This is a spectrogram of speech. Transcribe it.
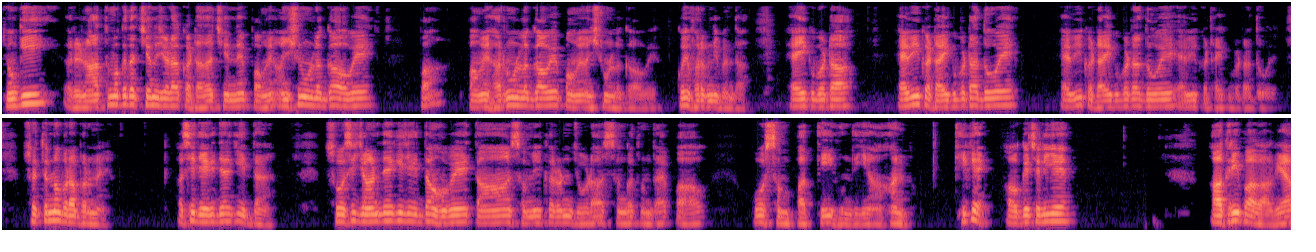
ਕਿਉਂਕਿ ਰਿਣਾਤਮਕ ਦਾ ਚਿੰਨ੍ਹ ਜਿਹੜਾ ਘਟਾ ਦਾ ਚਿੰਨ੍ਹ ਹੈ, ਭਾਵੇਂ ਅੰਸ਼ ਨੂੰ ਲੱਗਾ ਹੋਵੇ, ਭਾ- ਭਾਵੇਂ ਹਰ ਨੂੰ ਲੱਗਾ ਹੋਵੇ, ਭਾਵੇਂ ਅੰਸ਼ ਨੂੰ ਲੱਗਾ ਹੋਵੇ, ਕੋਈ ਫ਼ਰਕ ਨਹੀਂ ਪੈਂਦਾ। ਇਹ 1 ਬਟਾ, ਇਹ ਵੀ ਘਟਾ 1 ਬਟਾ 2 ਏ, ਇਹ ਵੀ ਘਟਾ 1 ਬਟਾ 2 ਏ, ਇਹ ਵੀ ਘਟਾ 1 ਬਟਾ 2 ਏ। ਸੋ ਇਹ ਤਿੰਨੋਂ ਬਰਾਬਰ ਨੇ। ਅਸੀਂ ਦੇਖਦੇ ਹਾਂ ਕਿ ਇਦਾਂ ਹੈ। ਸੋ ਅਸੀਂ ਜਾਣਦੇ ਹਾਂ ਕਿ ਜੇ ਇਦਾਂ ਹੋਵੇ ਤਾਂ ਸਮੀਕਰਨ ਜੋੜਾ ਸੰਗਤ ਹੁੰਦਾ ਹੈ, ਭਾਵ ਉਹ ਸੰਪਤੀ ਹੁੰਦੀਆਂ ਹਨ। ਠੀਕ ਹੈ ਆਓ ਅੱਗੇ ਚਲੀਏ ਆਖਰੀ ਭਾਗ ਆ ਗਿਆ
